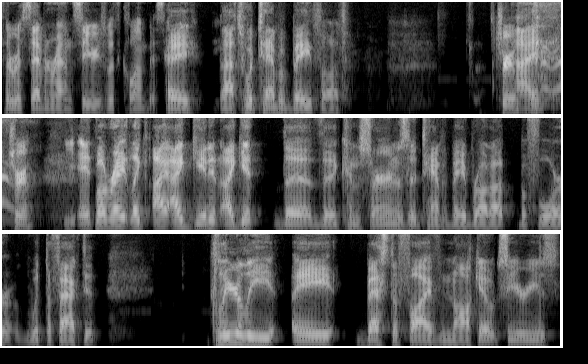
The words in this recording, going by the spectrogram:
through a seven round series with Columbus. Hey, that's what Tampa Bay thought. true. I- true. It, But right, like I, I get it. I get the the concerns that Tampa Bay brought up before with the fact that clearly a best of five knockout series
